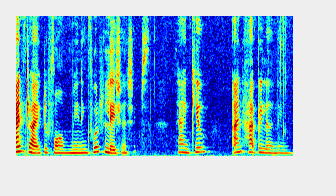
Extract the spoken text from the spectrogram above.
and try to form meaningful relationships. Thank you and happy learning.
